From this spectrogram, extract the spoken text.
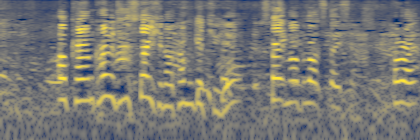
okay, I'm coming to the station. I'll come and get you, yeah? Stay at Marble Arch station. All right.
